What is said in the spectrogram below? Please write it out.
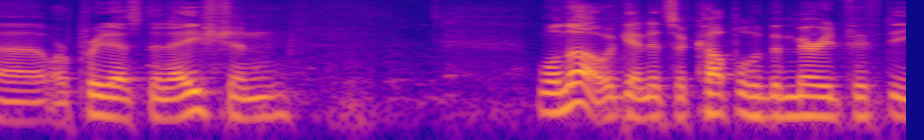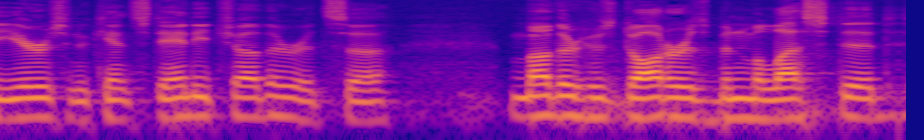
uh, or predestination. Well, no, again, it's a couple who've been married 50 years and who can't stand each other. It's a mother whose daughter has been molested.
